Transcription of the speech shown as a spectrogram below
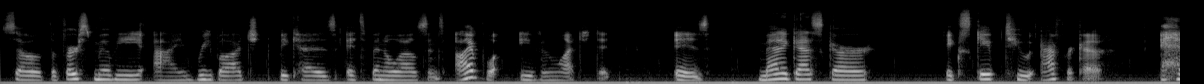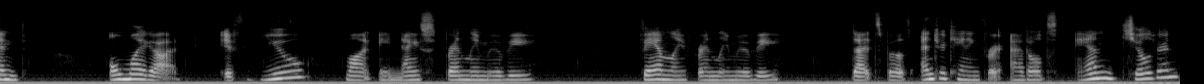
So, the first movie I rewatched because it's been a while since I've wa- even watched it is Madagascar Escape to Africa. And oh my god, if you want a nice, friendly movie, family friendly movie that's both entertaining for adults and children,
